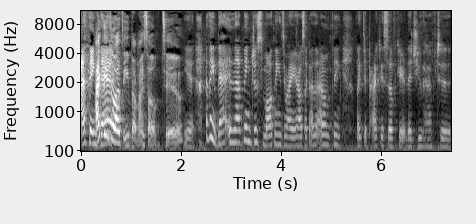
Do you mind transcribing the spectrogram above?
I think I that can go out to eat by myself too. Yeah, I think that, and I think just small things around your house. Like I, I don't think like to practice self care that you have to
